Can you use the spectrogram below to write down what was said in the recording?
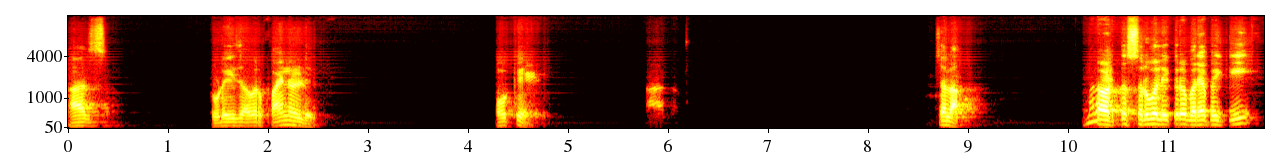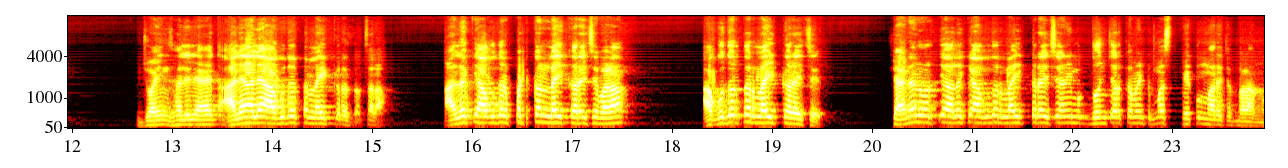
आज today is our final day okay चला. मला वाटतं सर्व लेकरं बऱ्यापैकी जॉईन झालेले आहेत. आल्या आल्या अगोदर तर लाईक करत चला. आलं की अगोदर पटकन लाईक करायचे बाळा. अगोदर तर लाईक करायचे. चॅनलवरती आलं की अगोदर लाईक करायचे आणि मग दोन चार कमेंट मस्त फेकून मारायचे बाळांनो.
